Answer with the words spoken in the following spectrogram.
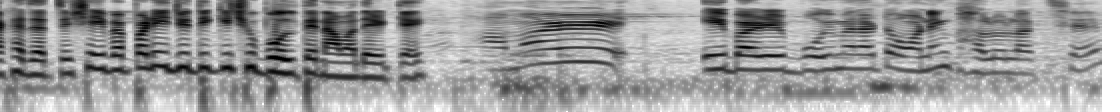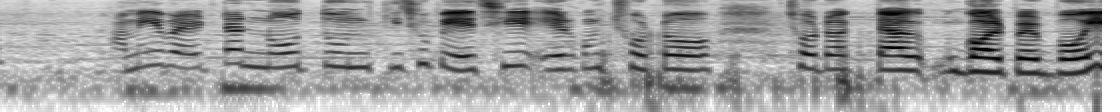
দেখা যাচ্ছে, সেই ব্যাপারেই যদি কিছু বলতেন আমাদেরকে। আমার এবারের বইমেলাটা অনেক ভালো লাগছে। আমি এবার একটা নতুন কিছু পেয়েছি, এরকম ছোট ছোট একটা গল্পের বই।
